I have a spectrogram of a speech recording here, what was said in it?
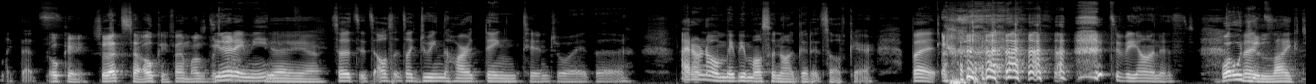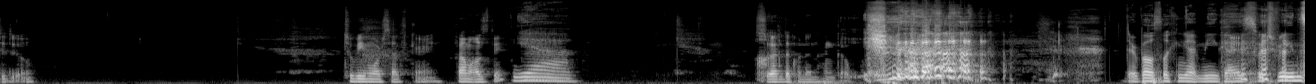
like that's okay. So that's uh, okay. Fine, do you know what I mean? Yeah, yeah. So it's it's also it's like doing the hard thing to enjoy the. I don't know. Maybe I'm also not good at self care, but to be honest, what would but, you like to do? to be more self caring فاهم قصدي؟ yeah السؤال ده كلنا هنجاوب they're both looking at me guys which means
